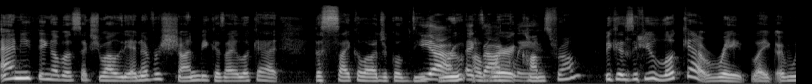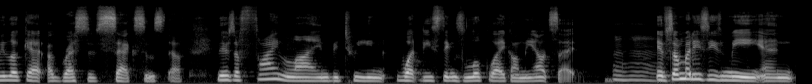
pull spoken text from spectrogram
anything about sexuality i never shun because i look at the psychological deep Yeah, root of where it comes from. Because if you look at rape like and we look at aggressive sex and stuff there's a fine line between what these things look like on the outside. Mm-hmm. If somebody sees me and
